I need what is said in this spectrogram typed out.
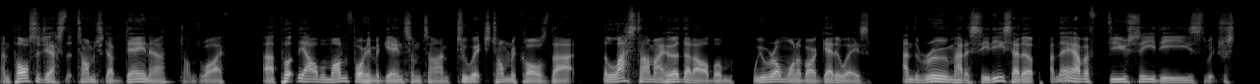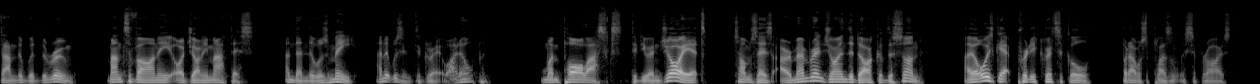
And Paul suggests that Tom should have Dana, Tom's wife, uh, put the album on for him again sometime, to which Tom recalls that the last time I heard that album, we were on one of our getaways, and the room had a CD set up, and they have a few CDs which were standard with the room Mantovani or Johnny Mathis. And then there was me, and it was into Great Wide Open. When Paul asks, Did you enjoy it? Tom says, I remember enjoying The Dark of the Sun. I always get pretty critical, but I was pleasantly surprised.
